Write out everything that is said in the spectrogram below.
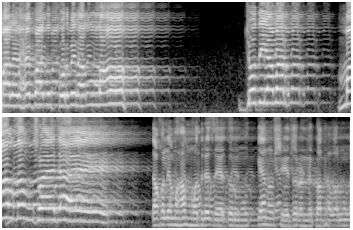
মালের হেফাজত করবেন আল্লাহ। যদি আমার মাল ধ্বংস হয়ে যায়, তাহলে মোহাম্মদ রেজা কেন সে ধরনের কথা বলল?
